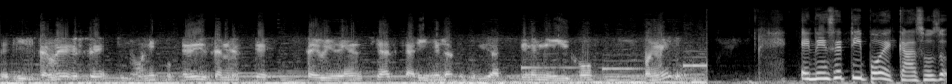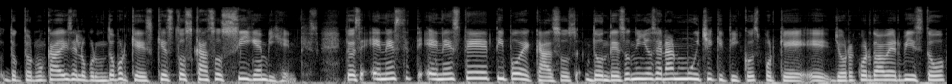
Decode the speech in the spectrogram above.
del ICBS y lo único que dicen es que se evidencia el cariño y la seguridad que tiene mi hijo conmigo. En ese tipo de casos, doctor Moncada, y se lo pregunto porque es que estos casos siguen vigentes. Entonces, en este, en este tipo de casos, donde esos niños eran muy chiquiticos, porque eh, yo recuerdo haber visto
